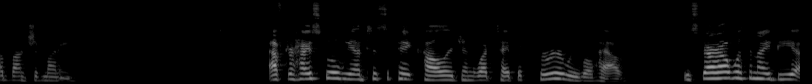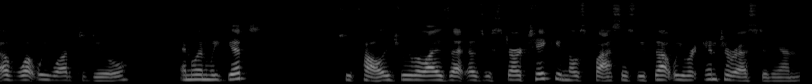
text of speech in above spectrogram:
a bunch of money. After high school, we anticipate college and what type of career we will have. We start out with an idea of what we want to do, and when we get to college, we realized that as we start taking those classes we thought we were interested in,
